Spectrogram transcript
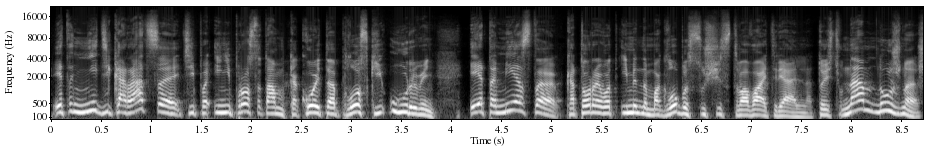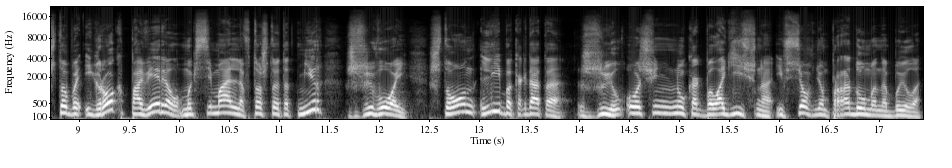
Это не декорация, типа, и не просто там какой-то плоский уровень. Это место, которое вот именно могло бы существовать реально. То есть нам нужно, чтобы игрок поверил максимально в то, что этот мир живой, что он либо когда-то жил очень, ну, как бы логично, и все в нем продумано было,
